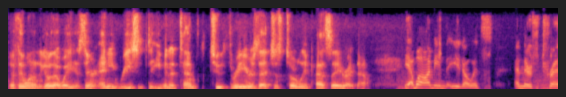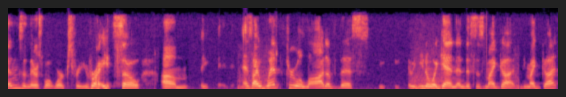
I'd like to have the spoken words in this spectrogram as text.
if they wanted to go that way. Is there any reason to even attempt two three, or is that just totally passe right now? Yeah, well, I mean, you know, it's and there's trends and there's what works for you, right? So, um, as I went through a lot of this, you know, again, and this is my gut. My gut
